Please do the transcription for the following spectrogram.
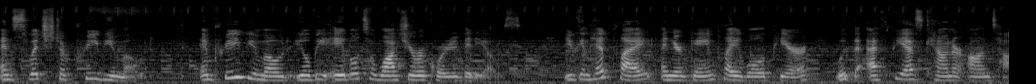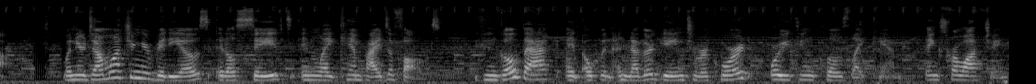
and switch to preview mode. In preview mode, you'll be able to watch your recorded videos. You can hit play and your gameplay will appear with the FPS counter on top. When you're done watching your videos, it'll save in liteCam by default. You can go back and open another game to record or you can close liteCam. Thanks for watching.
